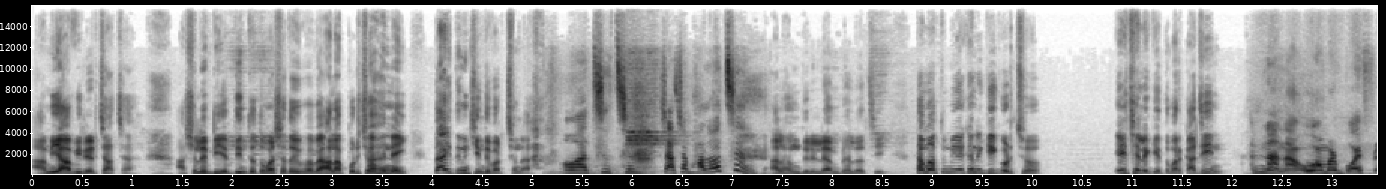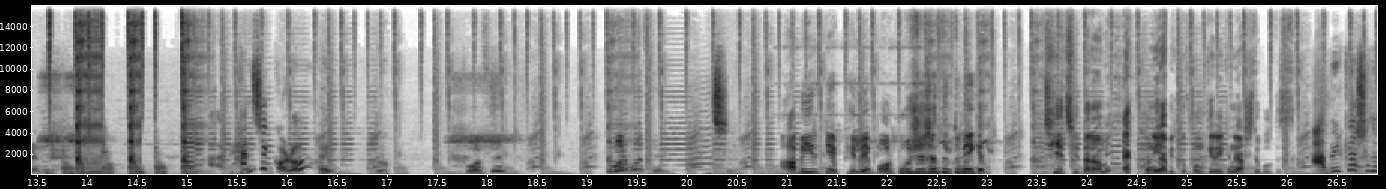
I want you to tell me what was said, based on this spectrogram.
আমি আবিরের চাচা। আসলে বিয়ের দিন তো তোমার সাথে ওইভাবে আলাপ পরিচয় হয় নাই তাই তুমি চিনতে পারছ না। ও আচ্ছা আচ্ছা। চাচা ভালো আছেন? আলহামদুলিল্লাহ আমি ভালো আছি। তামা তুমি এখানে কি করছ? এই ছেলে কি তোমার কাজিন না না ও আমার বয়ফ্রেন্ড হ্যান্ডশেক করো। বয়ফ্রেন্ড তোমার বয়ফ্রেন্ড আবিরকে ফেলে পরপুরুষের সাথে তুমি এখানে ছি ছি দাঁড়া আমি এক্ষুনি আবিরকে ফোন করে এখানে আসতে বলতেছি। আবিরকে আসলে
